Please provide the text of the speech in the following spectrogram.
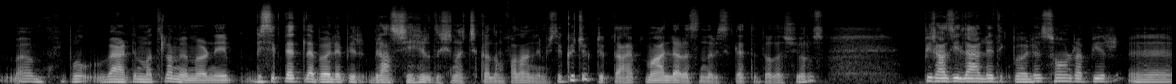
ben bu verdim hatırlamıyorum örneği bisikletle böyle bir biraz şehir dışına çıkalım falan demişti. Küçüktük daha hep mahalle arasında bisikletle dolaşıyoruz. Biraz ilerledik böyle sonra bir e,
